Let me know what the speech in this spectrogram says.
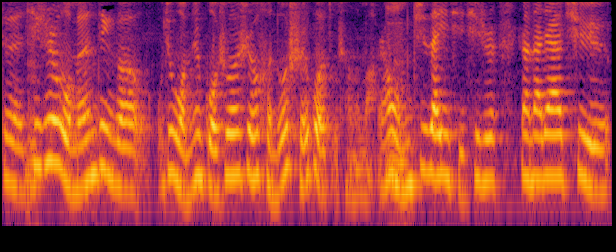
对，其实我们这个就我们这果说是有很多水果组成的嘛，然后我们聚在一起，其实让大家去。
